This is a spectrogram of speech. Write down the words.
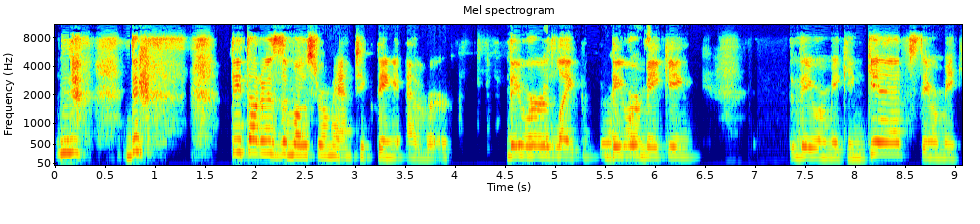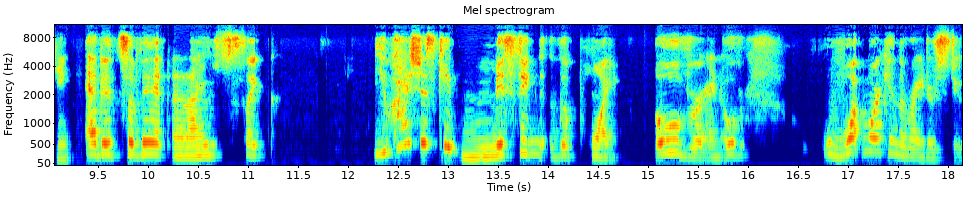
they, they thought it was the most romantic thing ever. They were like they were making they were making gifts, they were making edits of it, and I was just like, you guys just keep missing the point over and over. What more can the writers do?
